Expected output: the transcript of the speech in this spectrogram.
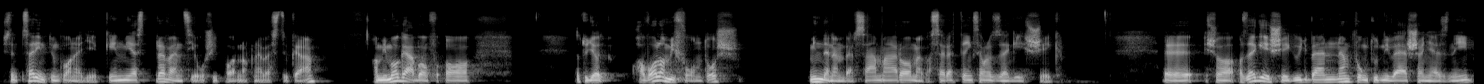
És szerintünk van egyébként, mi ezt prevenciós iparnak neveztük el, ami magában a, tehát ugye, ha valami fontos, minden ember számára, meg a szeretteink számára az egészség. És az egészségügyben nem fogunk tudni versenyezni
